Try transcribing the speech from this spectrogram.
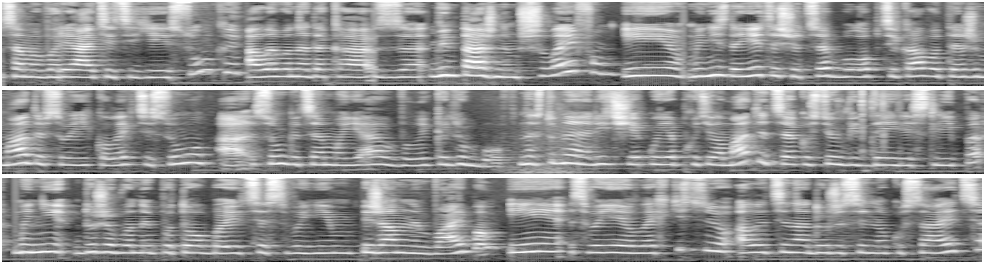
саме варіацій цієї сумки, але вона така з вінтажним шлейфом. І мені здається, що це було б цікаво теж мати в своїй колекції сумок. А сумки це моя велика любов. Наступна річ, яку я б хотіла мати, це костюм від Daily Sleeper. Мені дуже вони подобаються своїм піжамним вайбом і своєю легкістю, але ціна дуже сильно кусається.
